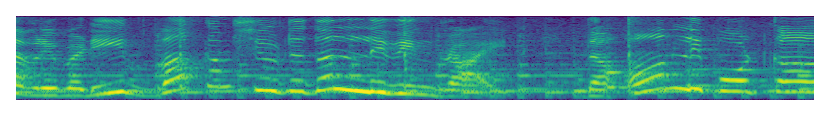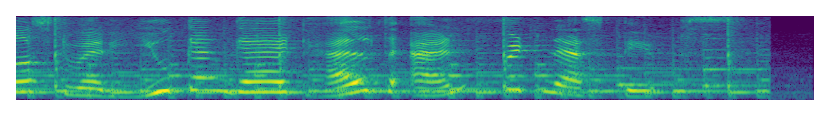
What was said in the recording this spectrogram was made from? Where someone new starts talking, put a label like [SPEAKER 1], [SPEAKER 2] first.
[SPEAKER 1] everybody, welcomes you to the Living Right, the only podcast where you can get health and fitness tips.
